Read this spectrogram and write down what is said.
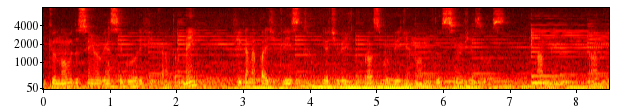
e que o nome do Senhor venha ser glorificado. Amém? Fica na paz de Cristo e eu te vejo no próximo vídeo em nome do Senhor Jesus. Amém. Amém.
